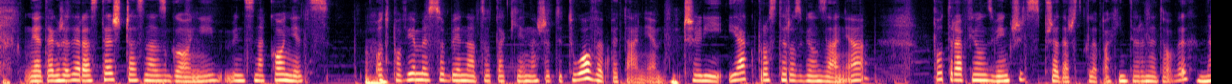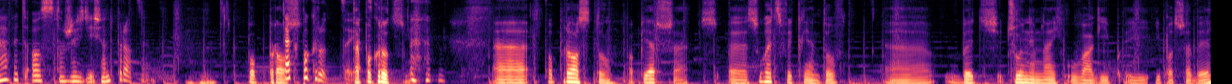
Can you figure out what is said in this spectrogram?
Tak. E, także teraz też czas nas goni, więc na koniec mhm. odpowiemy sobie na to takie nasze tytułowe pytanie, mhm. czyli jak proste rozwiązania potrafią zwiększyć sprzedaż w sklepach internetowych nawet o 160%. Mhm. Po prostu. Tak pokrótce. Tak pokrótce. E, po prostu, po pierwsze, e, słuchać swoich klientów, e, być czujnym na ich uwagi i, i potrzeby,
